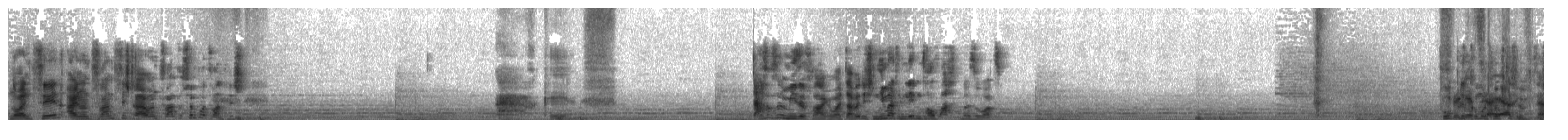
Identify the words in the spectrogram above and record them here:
19, 21, 23, 25. Ach, okay. Das ist eine miese Frage, weil da würde ich niemand im Leben drauf achten bei sowas. Publikum und jetzt ja 50-50. ehrlich, ne?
